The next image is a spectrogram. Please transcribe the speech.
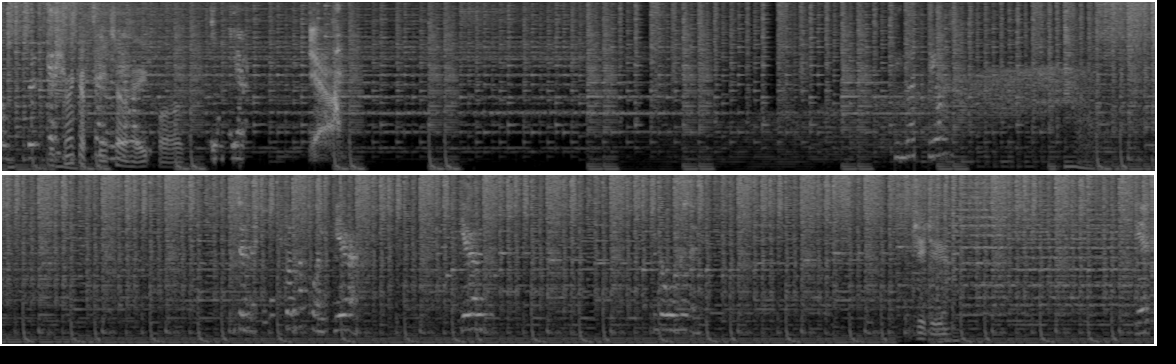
Oh, they should make a Pito hate club. Yeah. Yeah. Se me toma cualquiera. Cualquiera. Siendo uno de GG. diez.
